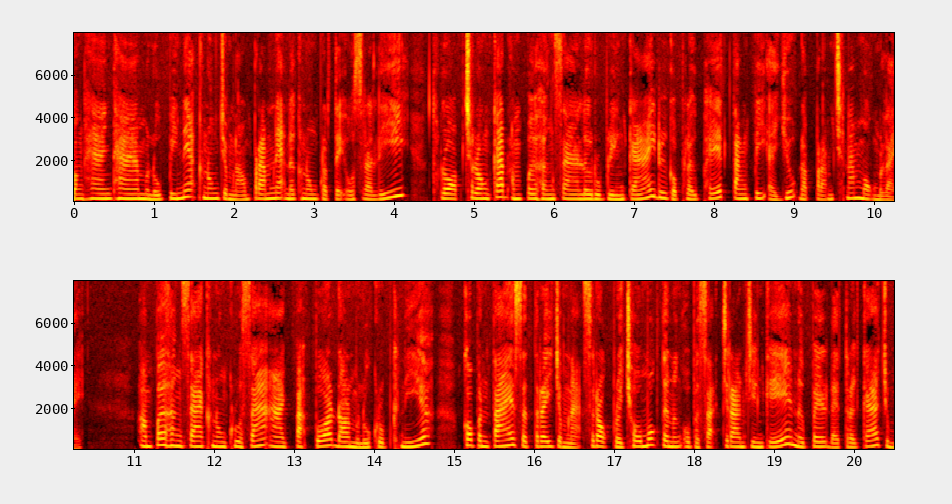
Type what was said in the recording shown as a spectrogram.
បង្ហាញថាមនុស្ស2នាក់ក្នុងចំណោម5នាក់នៅក្នុងប្រទេសអូស្ត្រាលីធ្លាប់ឆ្លងកាត់អំពើហិង្សាលើរូបរាងកាយឬក៏ផ្លូវភេទតាំងពីអាយុ15ឆ្នាំមកម្ល៉េះ អំពើហិង្សាក្នុងគ្រួសារអាចប៉ះពាល់ដល់មនុស្សគ្រប់គ្នាក៏ប៉ុន្តែស្ត្រីចំណាក់ស្រុកប្រឈមមុខទៅនឹងឧបសគ្គច្រើនជាងគេនៅពេលដែលត្រូវការជំ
